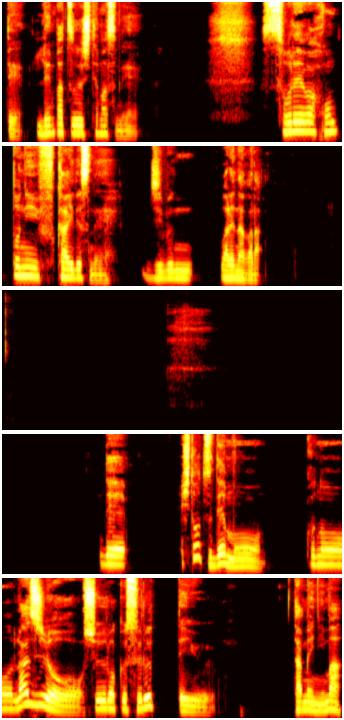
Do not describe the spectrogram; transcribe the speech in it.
って連発してますね。それは本当に不快ですね。自分我ながら。で一つでもこのラジオを収録するっていうためにまあ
